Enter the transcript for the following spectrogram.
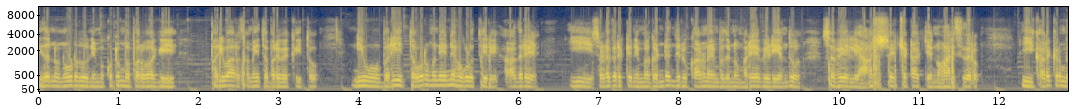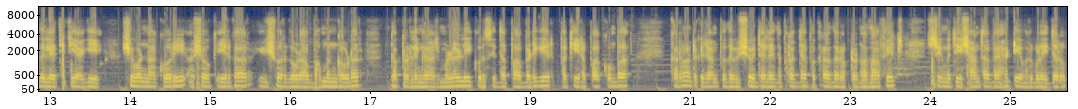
ಇದನ್ನು ನೋಡಲು ನಿಮ್ಮ ಕುಟುಂಬ ಪರವಾಗಿ ಪರಿವಾರ ಸಮೇತ ಬರಬೇಕಿತ್ತು ನೀವು ಬರೀ ತವರು ಮನೆಯನ್ನೇ ಹೊಗಳುತ್ತೀರಿ. ಆದರೆ ಈ ಸಡಗರಕ್ಕೆ ನಿಮ್ಮ ಗಂಡಂದಿರು ಕಾರಣ ಎಂಬುದನ್ನು ಮರೆಯಬೇಡಿ ಎಂದು ಸಭೆಯಲ್ಲಿ ಆಶ್ರಯ ಚಟಾಕಿಯನ್ನು ಹಾರಿಸಿದರು. ಈ ಕಾರ್ಯಕ್ರಮದಲ್ಲಿ ಅತಿಥಿಯಾಗಿ ಶಿವಣ್ಣ ಕೋರಿ, ಅಶೋಕ್ ಈರ್ಗಾರ್, ಈಶ್ವರ್ ಗೌಡ ಬಮ್ಮನ್ಗೌಡರ್ ಡಾಕ್ಟರ್ ಲಿಂಗರಾಜ್ ಮಳ್ಳಳ್ಳಿ, ಕುರುಸಿದ್ದಪ್ಪ ಬಡಿಗೇರ್, ಫಕೀರಪ್ಪ ಕುಂಬಾರ್ ಕರ್ನಾಟಕ ಜಾನಪದ ವಿಶ್ವವಿದ್ಯಾಲಯದ ಪ್ರಾಧ್ಯಾಪಕರಾದ ಡಾಕ್ಟರ್ ನದಾಫೇಜ್ ಶ್ರೀಮತಿ ಶಾಂತಾ ಬೆಹಟ್ಟಿ ಅವರುಗಳು ಇದ್ದರು.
